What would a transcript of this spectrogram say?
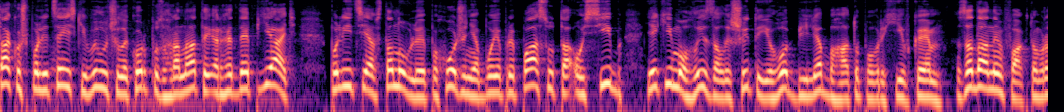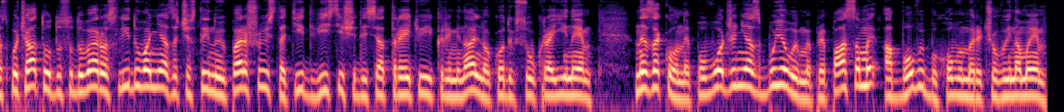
Також поліцейські вилучили корпус гранати РГД-5. Поліція встановлює походження боєприпасу та осіб, які могли залишити його біля багатоповерхівки. За даним фактом розпочато досудове розслідування за частиною 1 статті 263 Кримінального кодексу України. Незаконне поводження з бойовими припасами або вибуховими речовинами.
